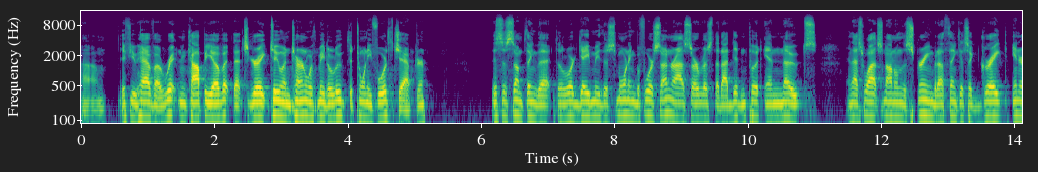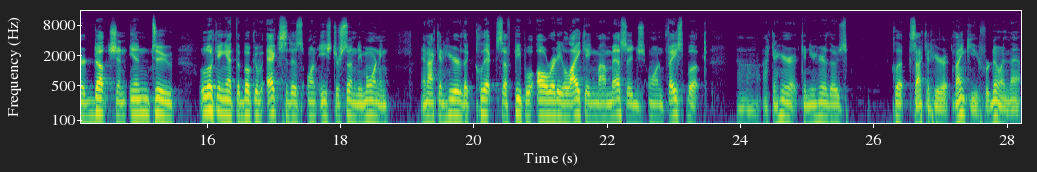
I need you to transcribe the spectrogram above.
um, if you have a written copy of it, that's great too. And turn with me to Luke, the 24th chapter. This is something that the Lord gave me this morning before sunrise service that I didn't put in notes. And that's why it's not on the screen, but I think it's a great introduction into looking at the book of Exodus on Easter Sunday morning, and I can hear the clicks of people already liking my message on Facebook. Uh, I can hear it. Can you hear those clicks? I can hear it. Thank you for doing that.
